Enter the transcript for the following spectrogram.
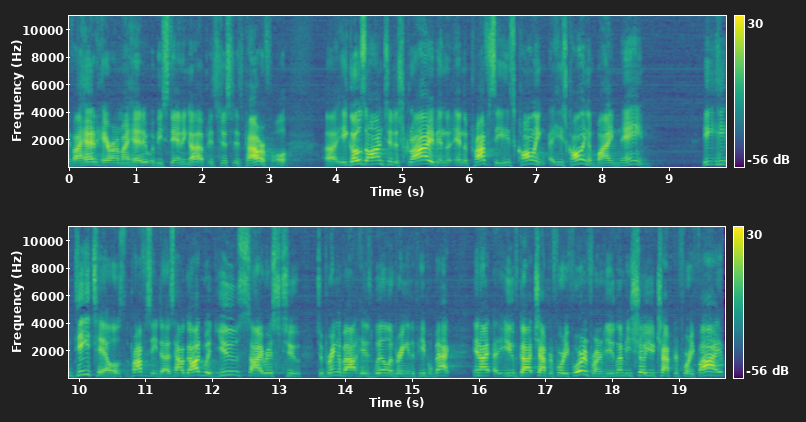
If I had hair on my head, it would be standing up. It's just it's powerful. Uh, he goes on to describe in the, in the prophecy, he's calling, he's calling him by name. He, he details, the prophecy does, how God would use Cyrus to, to bring about his will and bringing the people back. And I, you've got chapter 44 in front of you. Let me show you chapter 45.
